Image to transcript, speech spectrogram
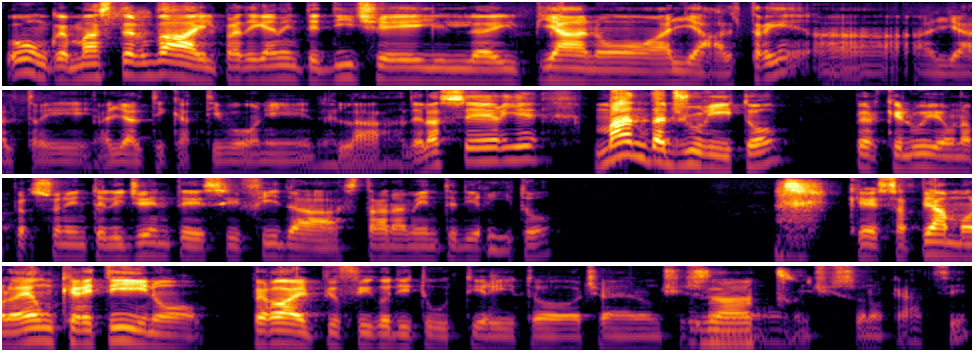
Comunque, Master Vile praticamente dice il, il piano agli altri, a- agli altri, agli altri cattivoni della, della serie, manda giù Rito, perché lui è una persona intelligente e si fida stranamente di Rito, che sappiamolo è un cretino, però è il più figo di tutti Rito, cioè non ci sono, Esatto. non ci sono cazzi.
